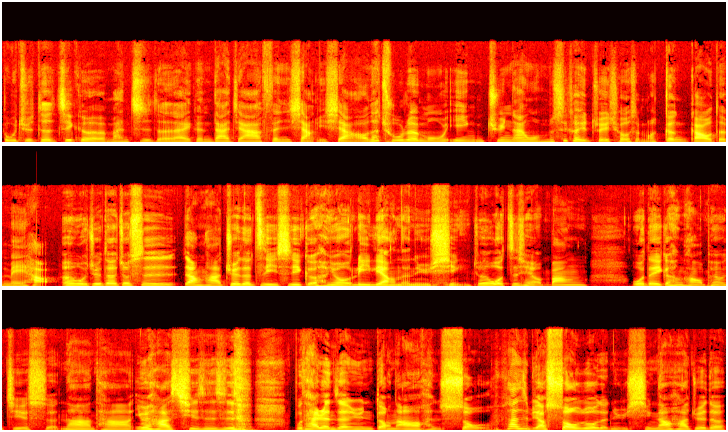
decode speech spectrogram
我觉得这个蛮值得来跟大家分享一下哦。那除了母婴均安，我们是可以追求什么更高的美好？嗯，我觉得就是让她觉得自己是一个很有力量的女性。就是我之前有帮。我的一个很好的朋友接生，那他因为他其实是 不太认真运动，然后很瘦，算是比较瘦弱的女性。然后他觉得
